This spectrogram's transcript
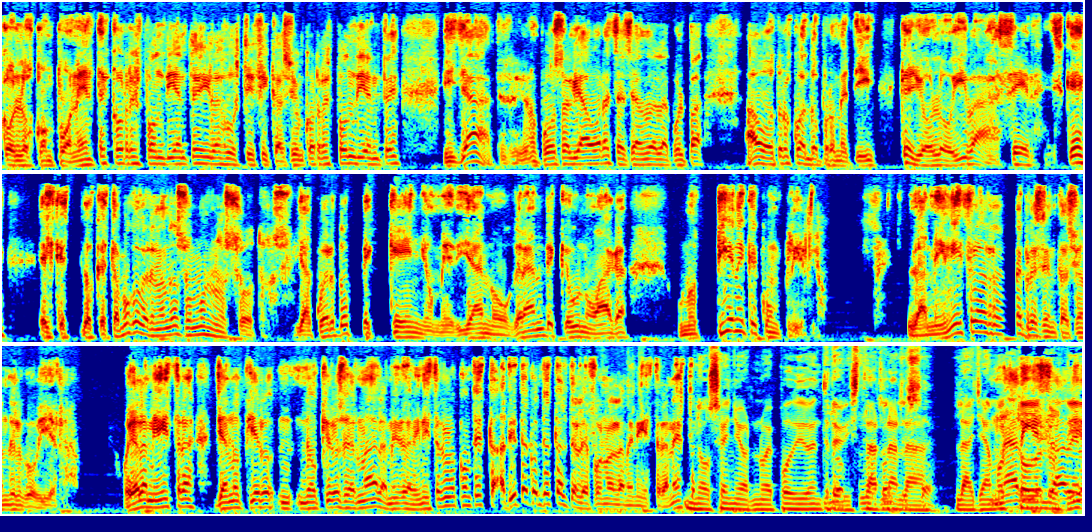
con los componentes correspondientes y la justificación correspondiente y ya, pero yo no puedo salir ahora echando la culpa a otros cuando prometí que yo lo iba a hacer. Es que el que los que estamos gobernando somos nosotros y acuerdo pequeño, mediano grande que uno haga, uno tiene que cumplirlo. La ministra de representación del gobierno Oye, la ministra, ya no quiero, no quiero saber nada. La, la ministra no contesta. ¿A ti te contesta el teléfono la ministra, Néstor? No, señor, no he podido entrevistarla. la, la, llamo Nadie todos los días.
